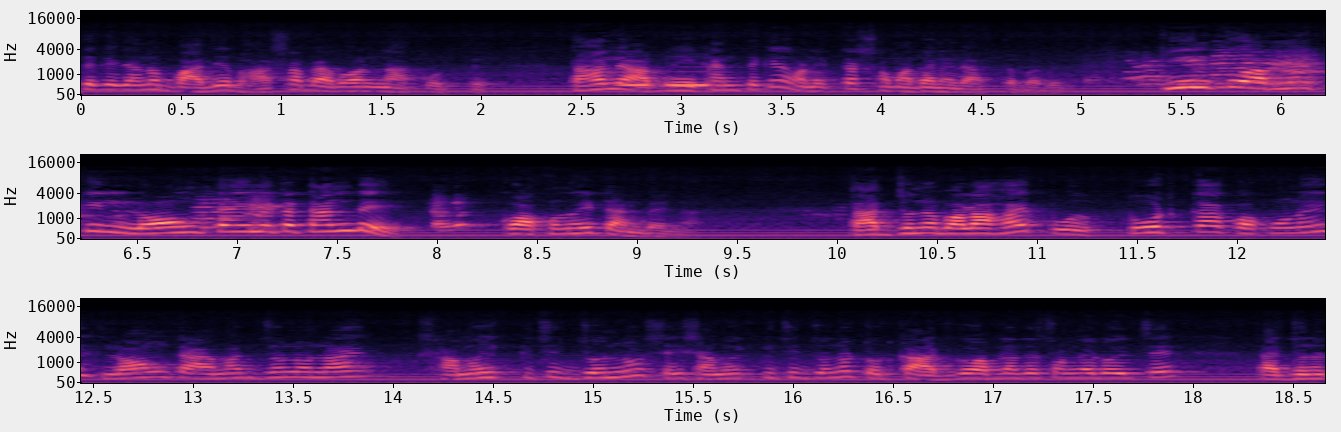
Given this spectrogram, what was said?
থেকে যেন বাজে ভাষা ব্যবহার না করতে, তাহলে আপনি এখান থেকে অনেকটা সমাধানে রাখতে পারবেন। কিন্তু আপনার কি লং টাইম এটা টানবে? কখনোই টানবে না। তার জন্য বলা হয় টোটকা কখনোই লং টাইমের জন্য নয়, সাময়িক কিছুর জন্য। সেই সাময়িক কিছুর জন্য টোটকা আজকেও আপনাদের সঙ্গে রয়েছে। তার জন্য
